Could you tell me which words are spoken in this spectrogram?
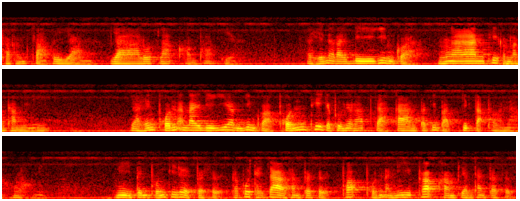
พากันสาพยายาม ยาลดละความภาคเพียรเห็นอะไรดียิ่งกว่า งานที่กำลังทำอย่างนี้ อย่าเห็นผลอันใดดีเยี่ยมยิ่งกว่าผลที่จะพึงได้รับจากการปฏิบัติจิตตภาวนาของเรานี่นี่เป็นผลที่เลิศประเสริฐ พระพุทธเจ้าท่านประเสริฐ เพราะผลอันนี้เพราะความเพียรท่านประเสริฐ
